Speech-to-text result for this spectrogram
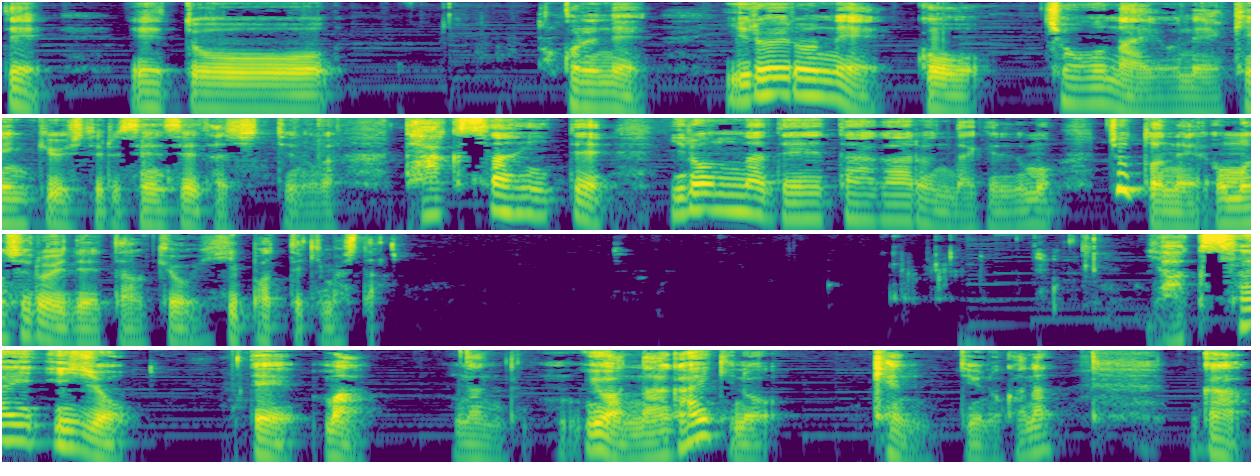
で、えっ、ー、と、これね、いろいろね、こう、腸内をね、研究してる先生たちっていうのがたくさんいて、いろんなデータがあるんだけれども、ちょっとね、面白いデータを今日引っ張ってきました。100歳以上で、まあ、なん要は長生きの県っていうのかな？が、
